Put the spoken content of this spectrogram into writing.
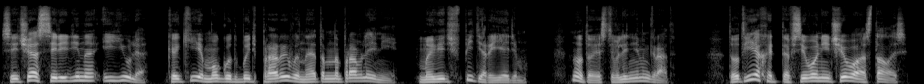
Сейчас середина июля. Какие могут быть прорывы на этом направлении? Мы ведь в Питер едем. Ну, то есть в Ленинград. Тут ехать-то всего ничего осталось.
